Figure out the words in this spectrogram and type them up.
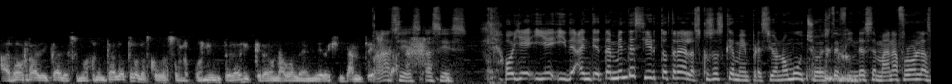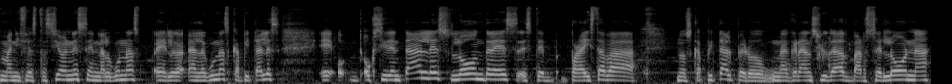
a, dos radicales uno frente al otro, las cosas se lo pueden impedir y crear una bola de nieve gigante. Así es, así es. Oye, y, también decirte otra de las cosas que me impresionó mucho este fin de semana fueron las manifestaciones en algunas, en algunas capitales eh, occidentales, Londres, este, por ahí estaba, no es capital, pero una gran ciudad, Barcelona,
